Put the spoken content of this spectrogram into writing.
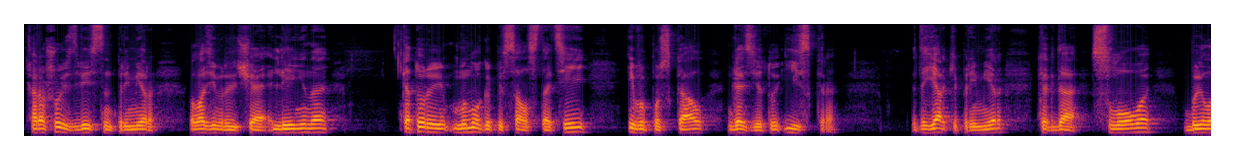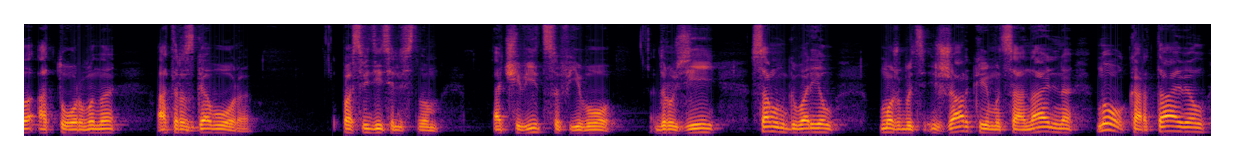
хорошо известен пример Владимира Ильича Ленина, который много писал статей и выпускал газету «Искра». Это яркий пример, когда слово было оторвано от разговора. По свидетельствам очевидцев его друзей. Сам он говорил, может быть, и жарко, эмоционально, но картавил,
